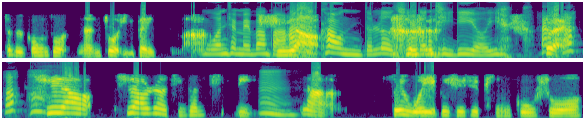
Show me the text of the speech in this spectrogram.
这个工作能做一辈子吗？完全没办法，需要靠你的热情跟体力而已。对，需要需要热情跟体力。嗯，那所以我也必须去评估说，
